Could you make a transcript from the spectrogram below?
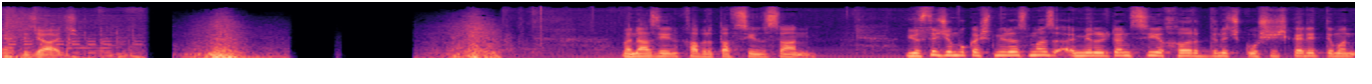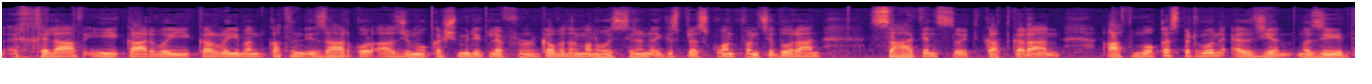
احتجاج. ناظرین خبر تفصیل سان۔ اس جموں کشمیر مز ملٹنسی خیر دن کوشش کر تمن خلاف ای کاروی کرنے کتن اظہار کور آج جموں کشمیر لیفٹنٹ گورنر منوج سنن اکس پریس کانفرنس دوران صحافین ست کت کران۔ ات موقع پہ ون ایل جی این مزید۔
